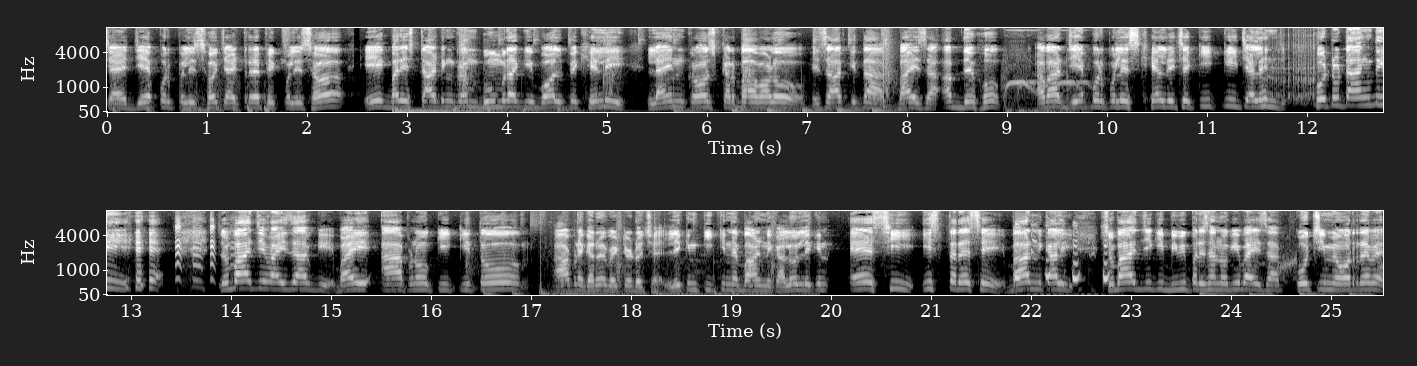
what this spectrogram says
चाहे जयपुर पुलिस हो चाहे ट्रैफिक पुलिस हो एक बार स्टार्टिंग फ्रॉम बुमराह की बॉल पे खेली लाइन क्रॉस करवा वालो हिसाब किताब भाई साहब अब देखो अब आज जयपुर पुलिस खेल रही છે की की चैलेंज फोटो टांग दी सुभाषजी भाई साहब की भाई आपनो की की तो आपने घर में बैठे छे लेकिन की ने बाहर निकालो लेकिन ऐसी इस तरह से बाहर निकाली सुभाष जी की बीवी परेशान होगी भाई साहब कोची में और रहे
